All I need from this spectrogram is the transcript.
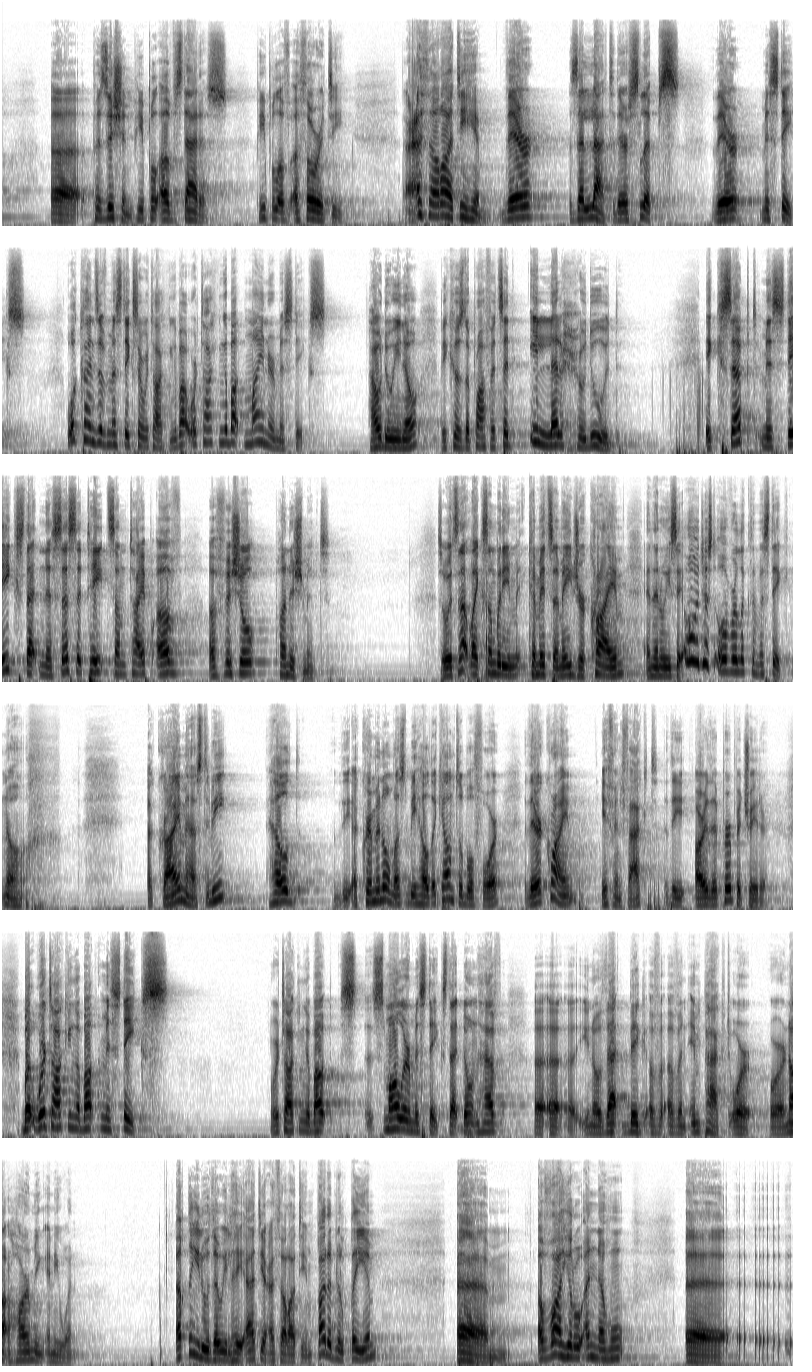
uh, position, people of status, people of authority. Atharatihim, their zallat, their slips, their mistakes. What kinds of mistakes are we talking about? We're talking about minor mistakes. How do we know? Because the Prophet said, إِلَّا الْحُدُودِ Except mistakes that necessitate some type of official punishment. So it's not like somebody commits a major crime and then we say, oh, just overlook the mistake. No. A crime has to be held the, a criminal must be held accountable for their crime if in fact they are the perpetrator. But we're talking about mistakes. We're talking about s- smaller mistakes that don't have uh, uh, you know that big of, of an impact or or not harming anyone. أقيل ذوي الهيئات عثراتهم قال ابن القيم الظاهر أنه آه،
